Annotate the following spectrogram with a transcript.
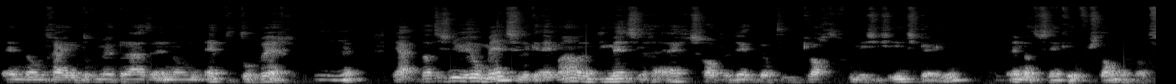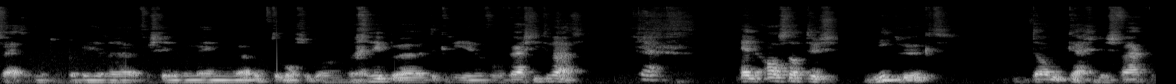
En dan ga je er toch mee praten en dan hebt het toch weg. Mhm. Ja, dat is nu heel menselijk eenmaal. En op die menselijke eigenschappen denk ik dat die klachtencommissies inspelen. En dat is denk ik heel verstandig, want feitelijk moeten we proberen verschillende meningen op te lossen door begrip te creëren voor elkaar situatie. Ja. En als dat dus niet lukt, dan krijg je dus vaak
